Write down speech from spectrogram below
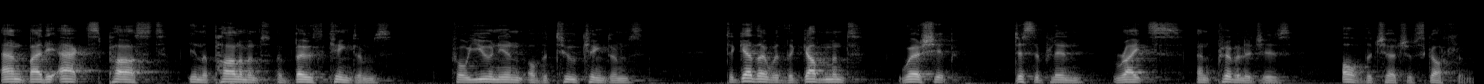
and by the acts passed in the Parliament of both kingdoms for union of the two kingdoms, together with the government, worship, discipline, rights, and privileges of the Church of Scotland.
